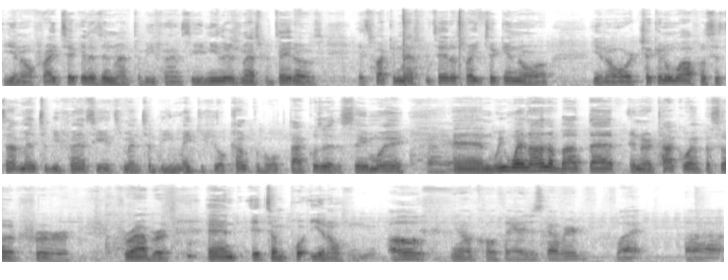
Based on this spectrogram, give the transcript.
You know fried chicken isn't meant to be fancy. Neither is mashed potatoes. It's fucking mashed potatoes fried chicken or you know or chicken and waffles it's not meant to be fancy it's meant to be make you feel comfortable tacos are the same way Oh, yeah. and we went on about that in our taco episode for forever and it's important you know. Oh, you know, a cool thing I discovered. What? Uh,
